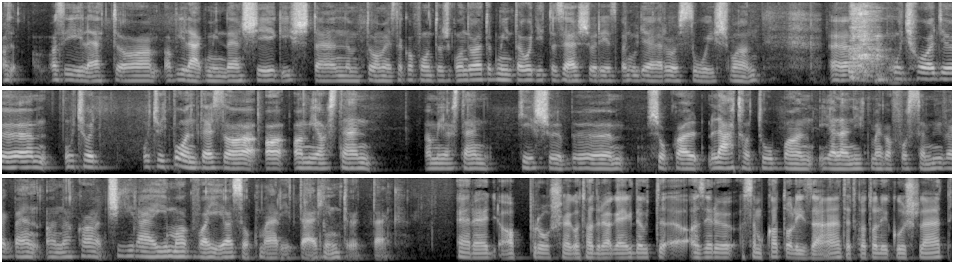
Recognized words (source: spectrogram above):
az, az élet, a, a világ mindenség, Isten, nem tudom, ezek a fontos gondolatok, mint ahogy itt az első részben ugye erről szó is van. úgyhogy, úgyhogy, úgyhogy pont ez, a, a, ami aztán ami aztán később sokkal láthatóbban jelenik meg a fosszaművekben, annak a csírái, magvai azok már itt elhintődtek. Erre egy apróságot hadd reagáljak, de úgy azért ő azt hiszem katolizált, tehát katolikus lett,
